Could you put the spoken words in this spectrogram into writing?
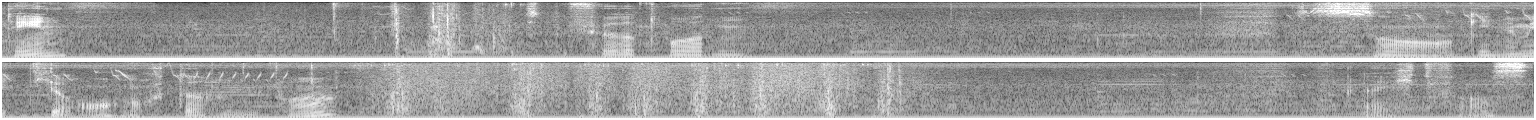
Stehen. Ist befördert worden. So, gehen wir mit dir auch noch darüber. Vielleicht fast.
